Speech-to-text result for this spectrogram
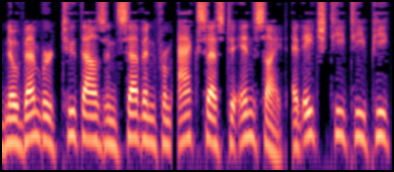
November 2007 from Access to Insight at http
